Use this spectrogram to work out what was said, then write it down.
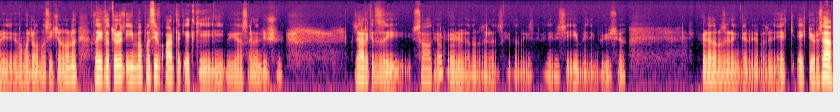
bir amacı olması için onu zayıflatıyoruz. İnme pasif artık etki büyü hasarını düşür. Hızlı hareket hızı sağlıyor. Öyle adamların sayıdan ivmenin büyüsü. Öyle adamların ek, ekliyoruz. Ha.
